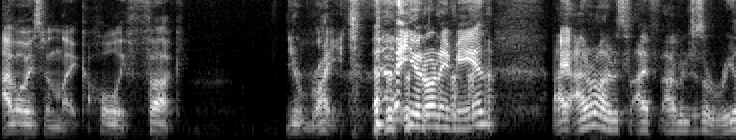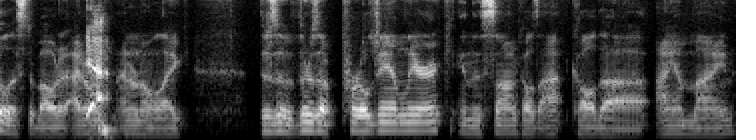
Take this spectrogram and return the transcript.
I've always been like, holy fuck. You're right. you know what I mean? I, I don't know. I'm just I, I'm just a realist about it. I don't Yeah. I don't know. Like there's a there's a Pearl Jam lyric in this song called I- called uh, "I Am Mine,"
